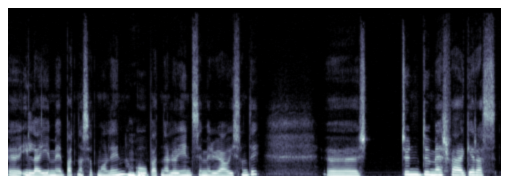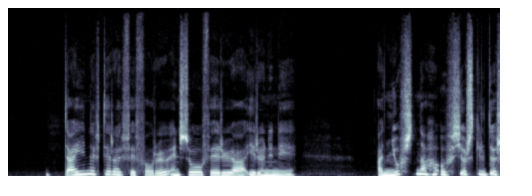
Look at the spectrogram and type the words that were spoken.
uh, í lagi með batnasáttmálin Mhm. og batnalögin sem eru á Íslandi uh, stundum er það að gerast daginn eftir að þið fóru eins og þeir eru að í rauninni að njósna og fjörskildur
